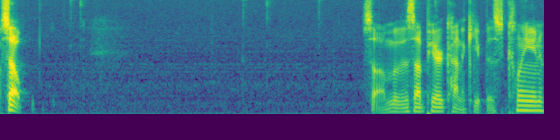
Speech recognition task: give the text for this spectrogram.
So, so I'll move this up here, kind of keep this clean,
